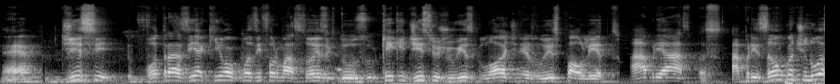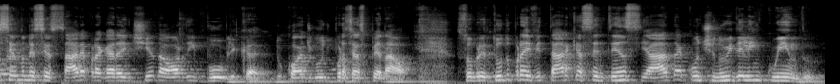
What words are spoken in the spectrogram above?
Né? Disse, vou trazer aqui algumas informações dos o que, que disse o juiz Glodner Luiz Pauleto. Abre aspas. A prisão continua sendo necessária para a garantia da ordem pública do Código de Processo Penal, sobretudo para evitar que a sentenciada continue delinquindo.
